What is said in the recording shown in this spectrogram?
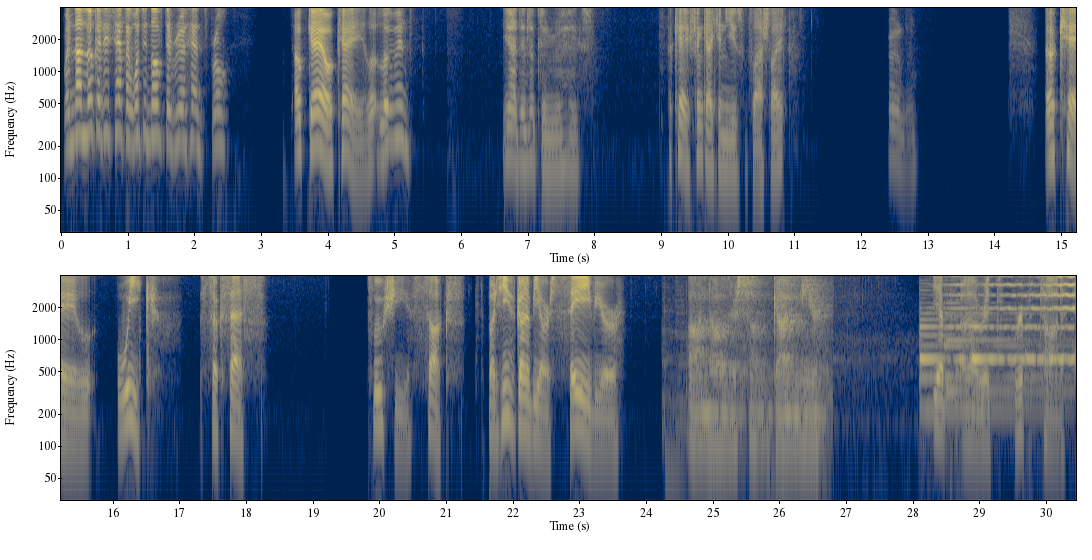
But now look at these heads. I want to know if they're real heads, bro. Okay, okay. Look. Zoom in. Yeah, they look like real heads. Okay, I think I can use the flashlight. I don't know. Okay, weak. Success. Plushie sucks. But he's gonna be our savior. Oh no, there's some guys in here. Yep, uh, Rip, Rip Todd.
